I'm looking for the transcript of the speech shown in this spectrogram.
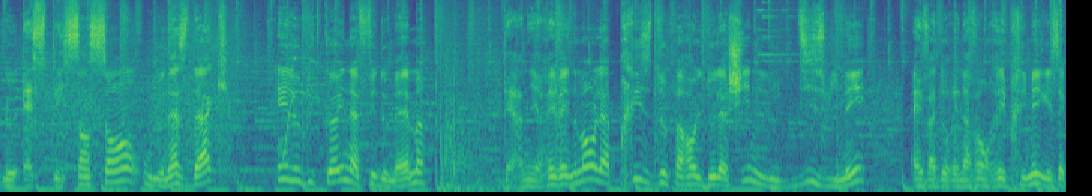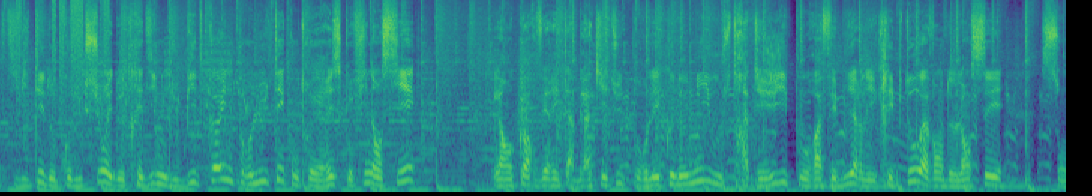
le SP500 ou le Nasdaq, et le Bitcoin a fait de même. Dernier événement, la prise de parole de la Chine le 18 mai. Elle va dorénavant réprimer les activités de production et de trading du Bitcoin pour lutter contre les risques financiers. Là encore, véritable inquiétude pour l'économie ou stratégie pour affaiblir les cryptos avant de lancer son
